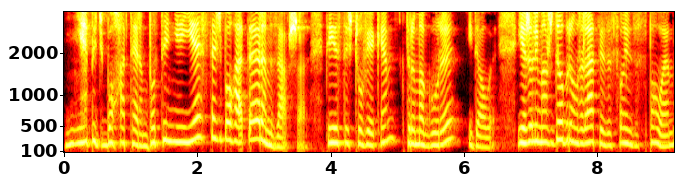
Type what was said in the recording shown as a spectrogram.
nie być bohaterem, bo ty nie jesteś bohaterem zawsze. Ty jesteś człowiekiem, który ma góry i doły. Jeżeli masz dobrą relację ze swoim zespołem,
